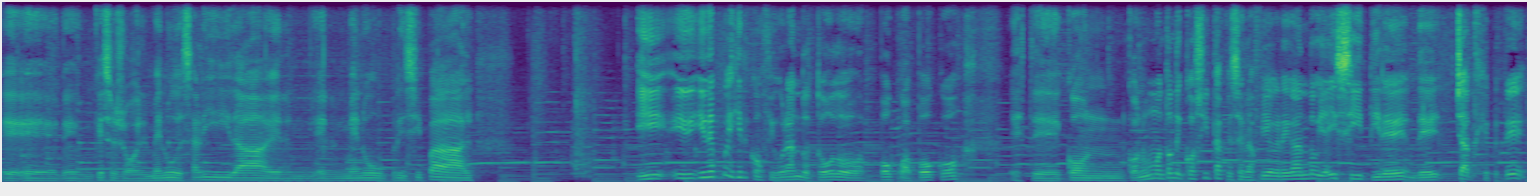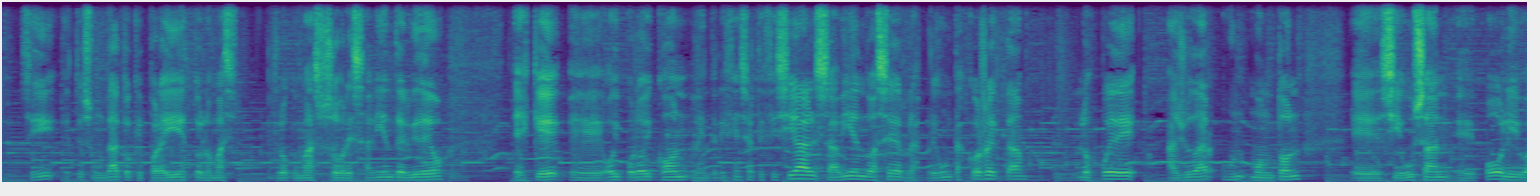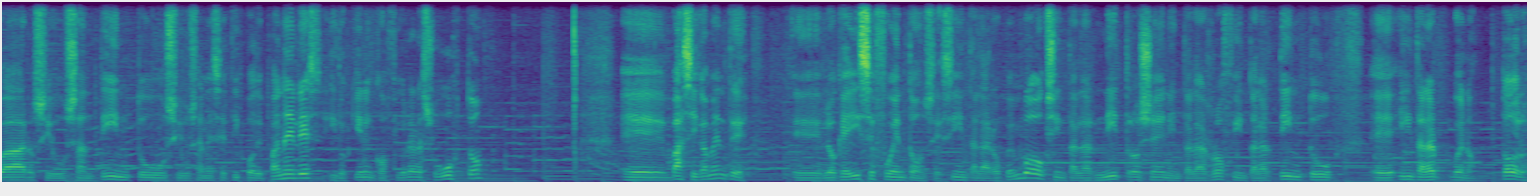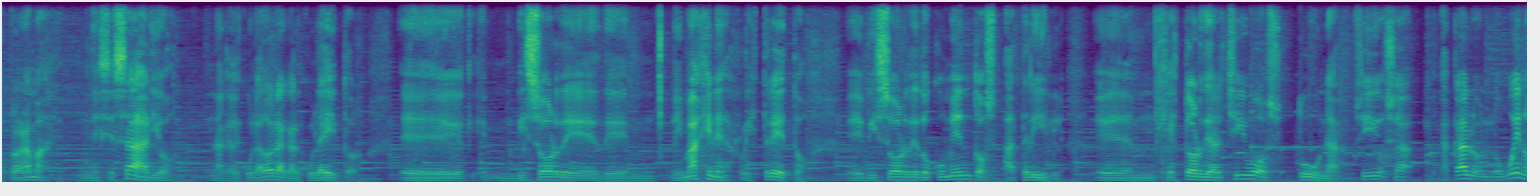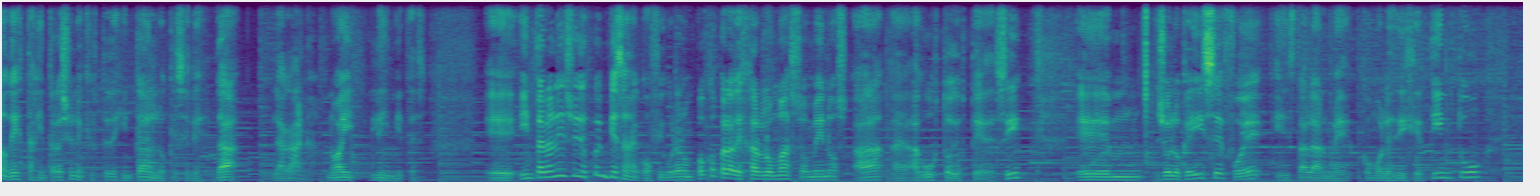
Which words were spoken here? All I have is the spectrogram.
eh, eh, qué sé yo, el menú de salida, el menú principal, y, después ir configurando todo poco a poco. Este, con, un montón de cositas que se las fui agregando y ahí sí tiré de chat GPT, ¿sí? Este es un dato que por ahí esto es lo más, que más sobresaliente del video, es que eh, hoy por hoy con la inteligencia artificial, sabiendo hacer las preguntas correctas, los puede ayudar un montón eh, si usan eh, Polybar, si usan Tintu, si usan ese tipo de paneles y lo quieren configurar a su gusto eh, básicamente eh, lo que hice fue entonces instalar OpenBox, instalar Nitrogen, instalar Rofi, instalar Tintu, eh, instalar, bueno, todos los programas necesarios, una calculadora Calculator, visor de, imágenes Ristreto, visor de documentos Atril, gestor de archivos Tunar, ¿sí? O sea, acá lo, lo bueno de estas instalaciones es que ustedes instalan lo que se les da la gana, no hay límites. Eh, instalan eso y después empiezan a configurar un poco para dejarlo más o menos a, gusto de ustedes. ¿sí? Em, yo lo que hice fue instalarme, como les dije, Tintu,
